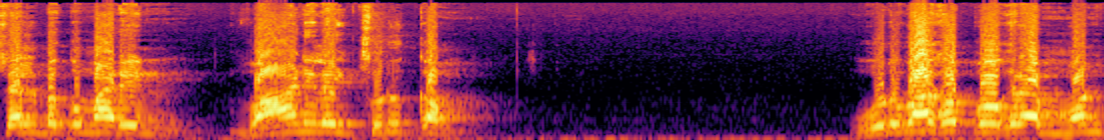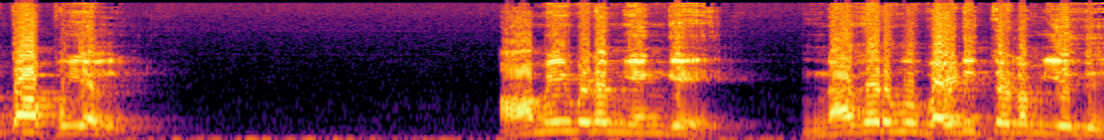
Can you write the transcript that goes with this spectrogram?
செல்வகுமாரின் வானிலை சுருக்கம். உருவாக போகிற மொன்டா புயல். அமைவிடம் எங்கே? நகர்வு வடித்தடம் எது?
